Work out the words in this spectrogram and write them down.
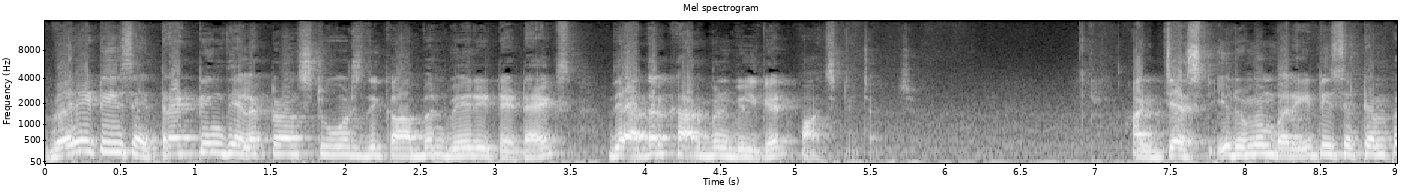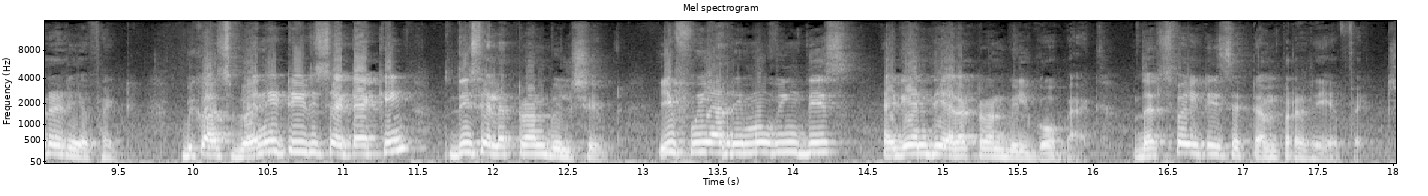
when it is attracting the electrons towards the carbon where it attacks the other carbon will get positive charge. And just you remember it is a temporary effect. Because when it is attacking this electron will shift. If we are removing this again the electron will go back. That's why it is a temporary effect.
